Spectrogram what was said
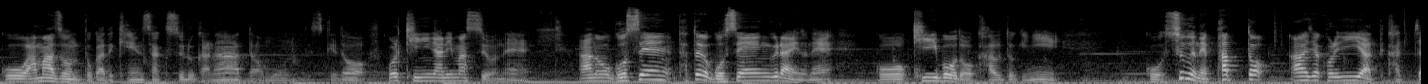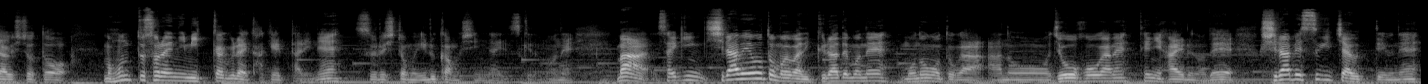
こう Amazon とかで検索するかなとは思うんですけどこれ気になりますよね。あの5000円例えば5000円ぐらいのねこうキーボードを買う時にこうすぐねパッとああじゃあこれでいいやって買っちゃう人とまあ、ほんとそれに3日ぐらいかけたりねする人もいるかもしれないですけどもね。まあ最近調べようと思えばいくらでもね物事があの情報がね手に入るので調べすぎちゃうっていうね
